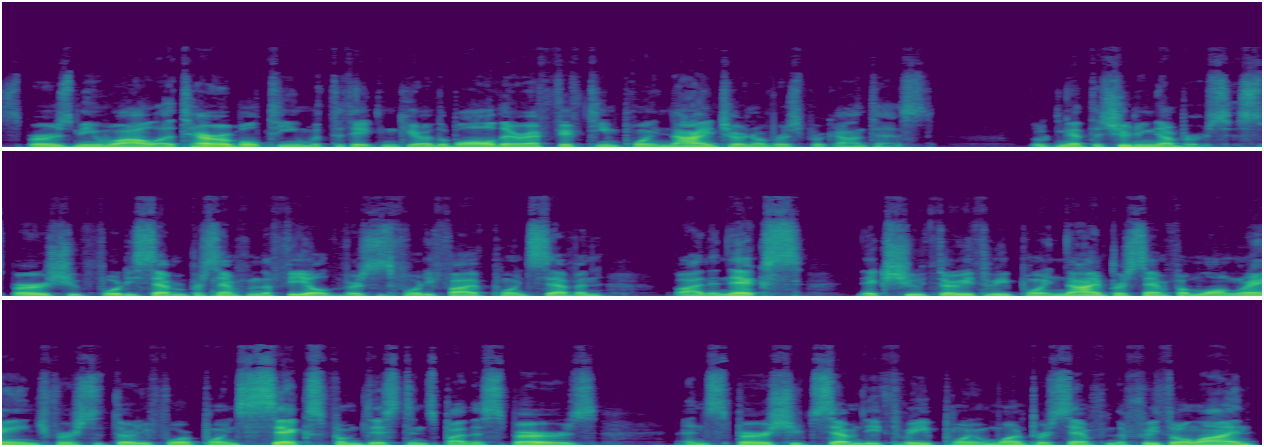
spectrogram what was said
Spurs, meanwhile, a terrible team with the taking care of the ball. They're at 15.9 turnovers per contest. Looking at the shooting numbers, Spurs shoot 47% from the field versus 45.7 by the Knicks. Knicks shoot 33.9% from long range versus 34.6 from distance by the Spurs and Spurs shoot 73.1% from the free throw line.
